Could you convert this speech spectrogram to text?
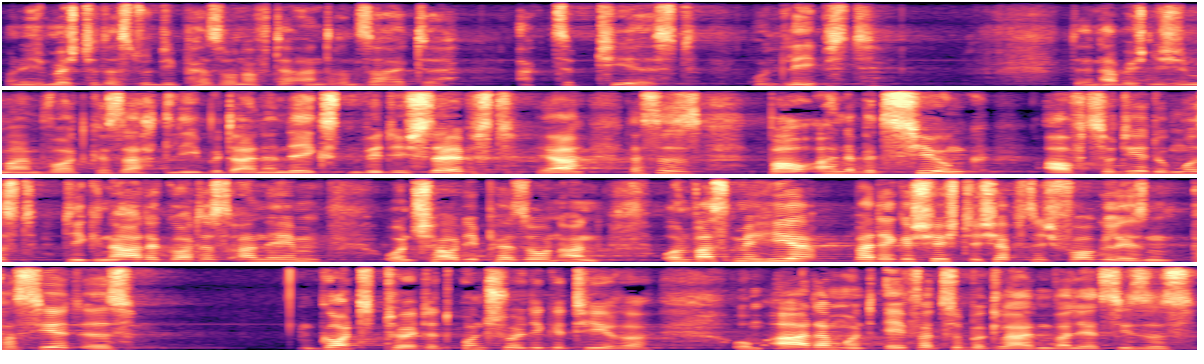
Und ich möchte, dass du die Person auf der anderen Seite akzeptierst und liebst. Denn habe ich nicht in meinem Wort gesagt, liebe deine Nächsten wie dich selbst. Ja, das ist es. Bau eine Beziehung auf zu dir. Du musst die Gnade Gottes annehmen und schau die Person an. Und was mir hier bei der Geschichte, ich habe es nicht vorgelesen, passiert ist, Gott tötet unschuldige Tiere, um Adam und Eva zu begleiten, weil jetzt dieses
